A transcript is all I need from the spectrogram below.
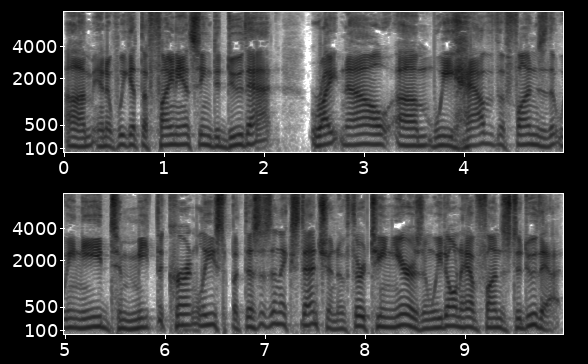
Um, and if we get the financing to do that, Right now, um, we have the funds that we need to meet the current lease, but this is an extension of 13 years, and we don't have funds to do that.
